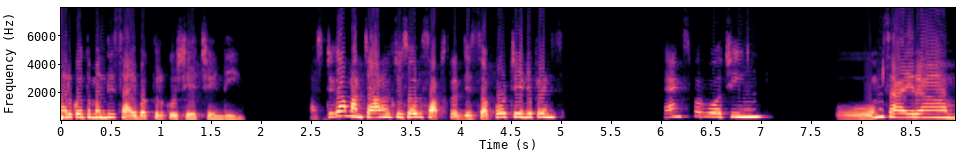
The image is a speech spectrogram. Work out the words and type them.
మరికొంతమంది సాయి భక్తులకు షేర్ చేయండి. ఫస్ట్గా మన ఛానల్ చూసేవాళ్ళు సబ్స్క్రైబ్ చేసి సపోర్ట్ చేయండి friends. Thanks for watching. Om Sairam.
